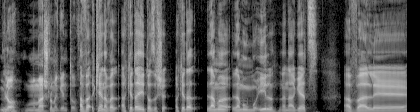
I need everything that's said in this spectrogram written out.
לא, הוא ממש לא מגן טוב. אבל כן, אבל הקטע איתו זה שהקטע, למה, למה הוא מועיל לנאגטס, אבל אה,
